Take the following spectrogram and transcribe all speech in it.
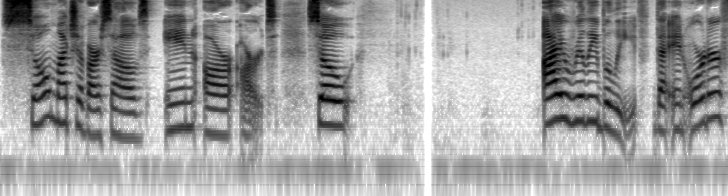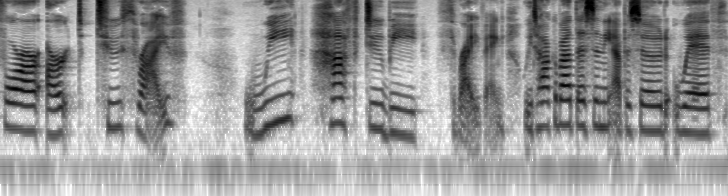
so much of ourselves in our art. So I really believe that in order for our art to thrive, we have to be thriving. We talk about this in the episode with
